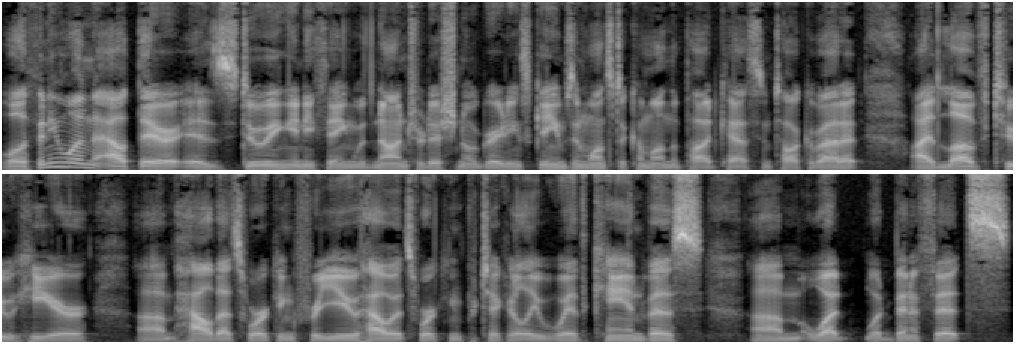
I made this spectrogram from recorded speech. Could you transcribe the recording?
Well, if anyone out there is doing anything with non traditional grading schemes and wants to come on the podcast and talk about it, I'd love to hear um, how that's working for you, how it's working particularly with Canvas, um, what, what benefits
